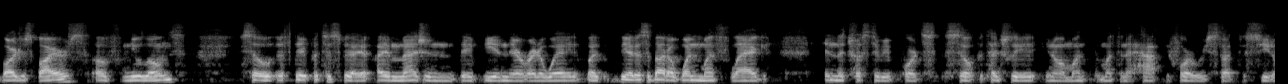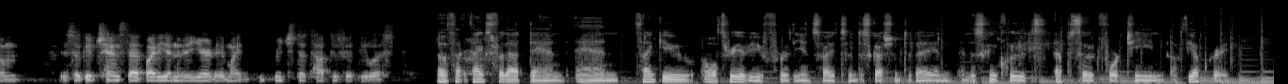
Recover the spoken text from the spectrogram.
largest buyers of new loans. So if they participate, I, I imagine they'd be in there right away. But yeah, there's about a one month lag in the trustee reports, so potentially you know a month, a month and a half before we start to see them. There's a good chance that by the end of the year they might reach the top 250 list. No, th- thanks for that, Dan. And thank you, all three of you, for the insights and discussion today. And, and this concludes episode 14 of The Upgrade.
